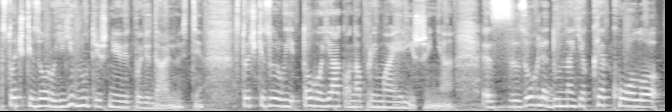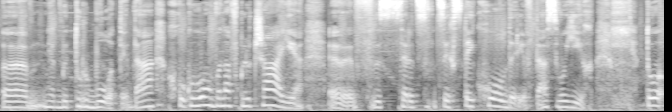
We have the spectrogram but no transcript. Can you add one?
з точки зору її внутрішньої відповідальності, з точки зору того, як вона приймає рішення, з, з огляду на яке коло е, якби турботи, да, кого вона включає е, серед цих стейкхолдерів да, своїх, то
